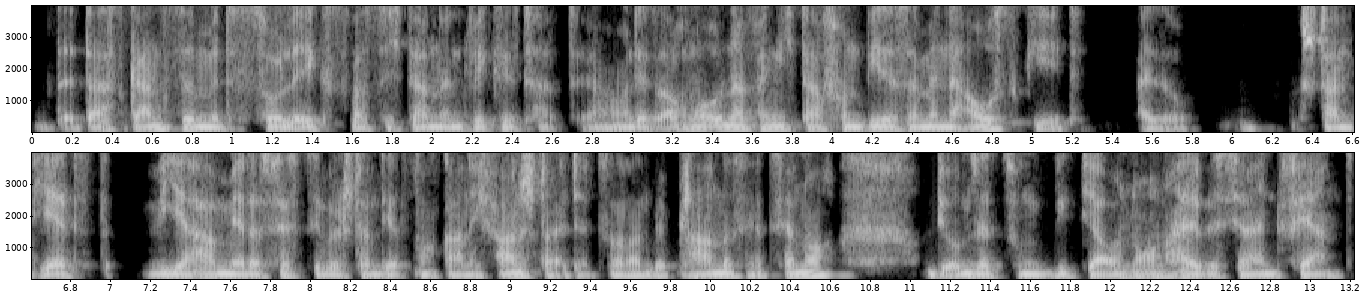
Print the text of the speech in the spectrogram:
das Ganze mit Soul X, was sich dann entwickelt hat, ja, und jetzt auch mal unabhängig davon, wie das am Ende ausgeht. Also Stand jetzt, wir haben ja das Festival Stand jetzt noch gar nicht veranstaltet, sondern wir planen das jetzt ja noch und die Umsetzung liegt ja auch noch ein halbes Jahr entfernt.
